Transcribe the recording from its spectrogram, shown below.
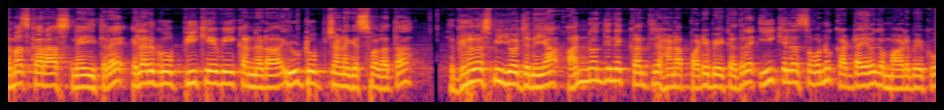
ನಮಸ್ಕಾರ ಸ್ನೇಹಿತರೆ, ಎಲ್ಲರಿಗೂ P K V Kannada YouTube ಚಾನಲ್ಗೆ ಸ್ವಾಗತ. ಗೃಹಲಕ್ಷ್ಮಿ ಯೋಜನೆಯ ಹನ್ನೊಂದನೇ ಕಂತಿನ ಹಣ ಪಡಿಬೇಕಾದ್ರೆ ಈ ಕೆಲಸವನ್ನು ಕಡ್ಡಾಯವಾಗಿ ಮಾಡಬೇಕು.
